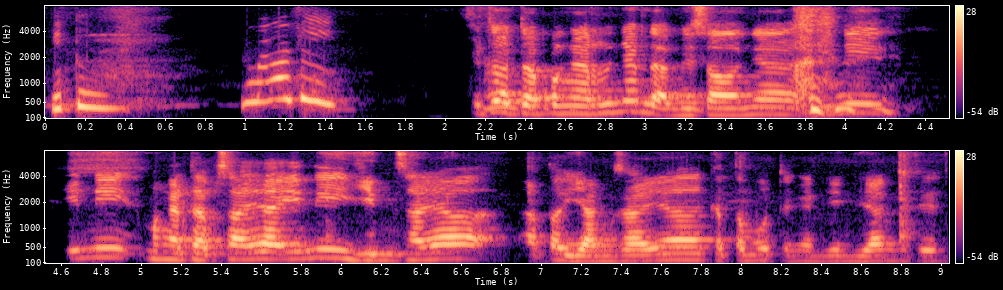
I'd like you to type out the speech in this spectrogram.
Itu. Terima kasih. Itu ada pengaruhnya nggak misalnya ini ini menghadap saya ini yin saya atau yang saya ketemu dengan yin yang gitu.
